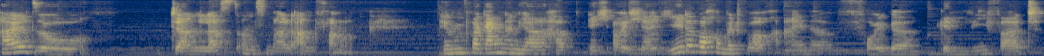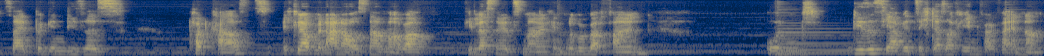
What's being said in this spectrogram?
Also, dann lasst uns mal anfangen. Im vergangenen Jahr habe ich euch ja jede Woche Mittwoch eine Folge geliefert, seit Beginn dieses Podcasts. Ich glaube mit einer Ausnahme, aber die lassen wir jetzt mal hinten rüberfallen. Und dieses Jahr wird sich das auf jeden Fall verändern.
